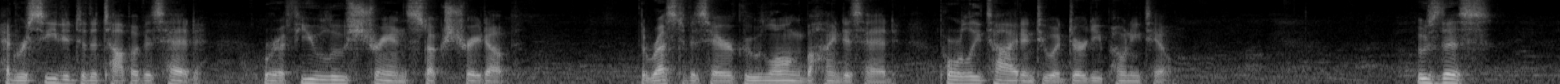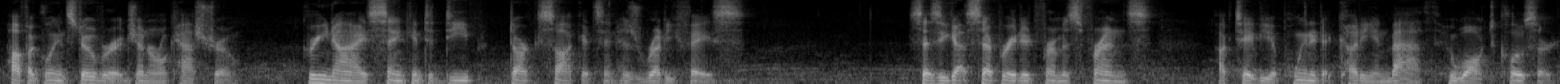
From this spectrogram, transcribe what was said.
had receded to the top of his head, where a few loose strands stuck straight up. The rest of his hair grew long behind his head, poorly tied into a dirty ponytail. Who's this? Hoffa glanced over at General Castro. Green eyes sank into deep, dark sockets in his ruddy face. Says he got separated from his friends. Octavia pointed at Cuddy and Bath, who walked closer.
